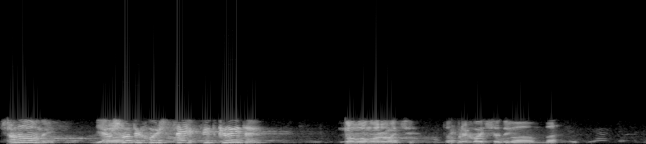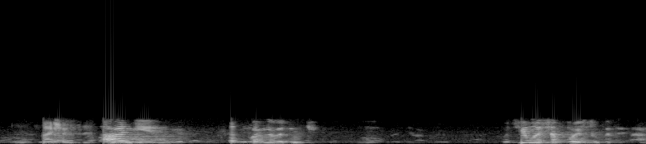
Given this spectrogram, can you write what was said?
Шановний, якщо ти хочеш сейф відкрити в новому році, то приходь сюди. Бомба. Значить, а ні. Ви не ведуть. Хотілося б виступити. А.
